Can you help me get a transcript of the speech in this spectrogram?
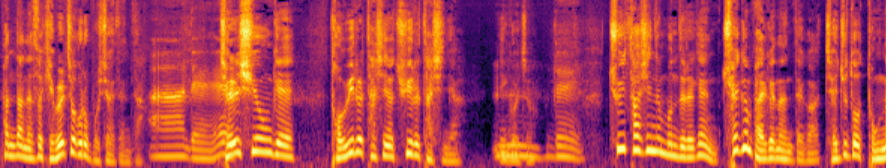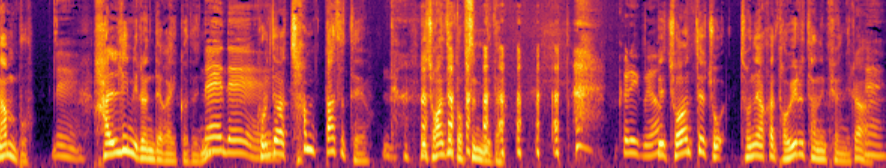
판단해서 개별적으로 보셔야 된다. 아, 네. 제일 쉬운 게 더위를 타시냐 추위를 타시냐. 인 음, 거죠. 네. 추위 타시는 분들에겐 최근 발견한 데가 제주도 동남부, 네. 한림 이런 데가 있거든요. 네, 네. 그런 데가 참 따뜻해요. 저한테 덥습니다. 그리고요. 저한테 조, 저는 약간 더위를 타는 편이라 네.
